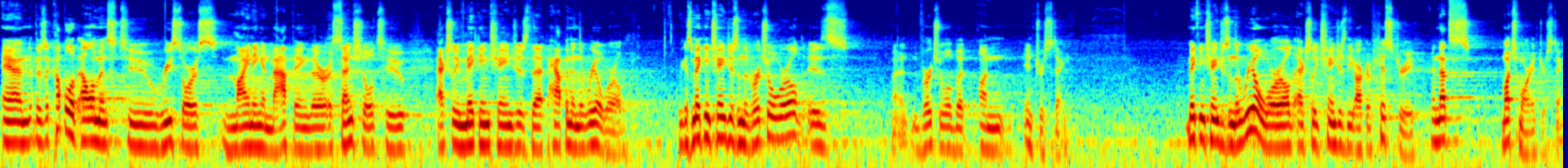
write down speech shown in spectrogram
And there's a couple of elements to resource mining and mapping that are essential to actually making changes that happen in the real world. Because making changes in the virtual world is uh, virtual but uninteresting. Making changes in the real world actually changes the arc of history, and that's much more interesting.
